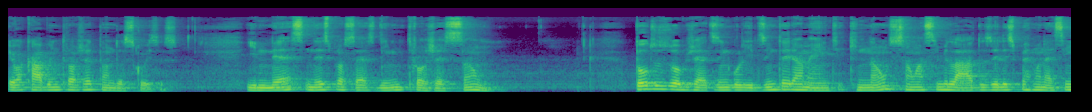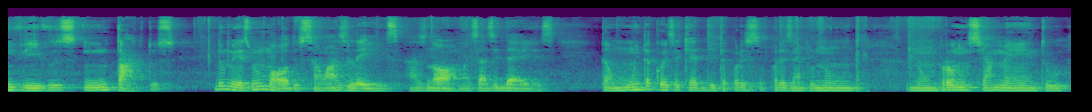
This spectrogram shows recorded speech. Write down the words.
eu acabo introjetando as coisas. E nesse, nesse processo de introjeção, todos os objetos engolidos inteiramente que não são assimilados, eles permanecem vivos e intactos. Do mesmo modo são as leis, as normas, as ideias. Então, muita coisa que é dita, por, por exemplo, num, num pronunciamento,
